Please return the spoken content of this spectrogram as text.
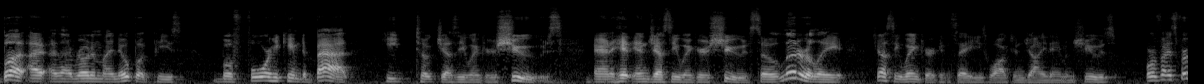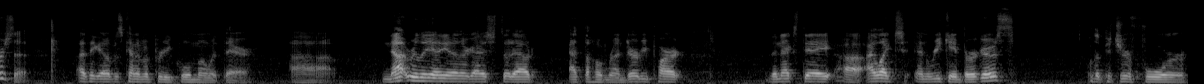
But I, as I wrote in my notebook piece, before he came to bat, he took Jesse Winker's shoes and hit in Jesse Winker's shoes. So literally, Jesse Winker can say he's walked in Johnny Damon's shoes, or vice versa. I think that was kind of a pretty cool moment there. Uh, not really any other guys stood out at the home run derby part. The next day, uh, I liked Enrique Burgos, the pitcher for,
